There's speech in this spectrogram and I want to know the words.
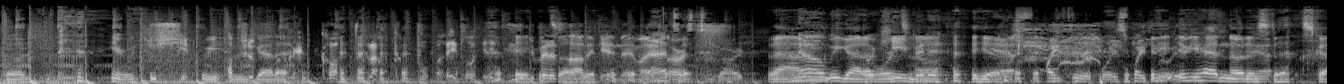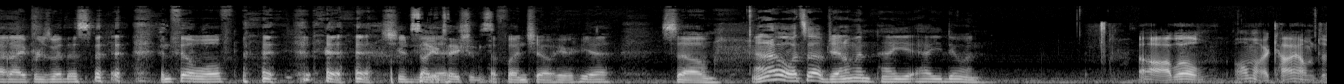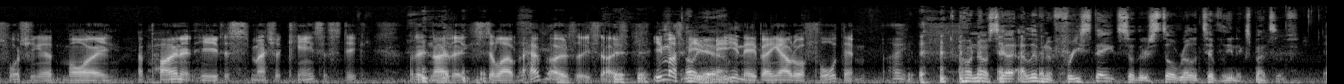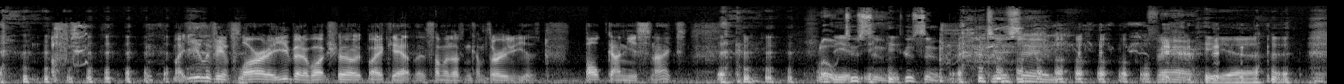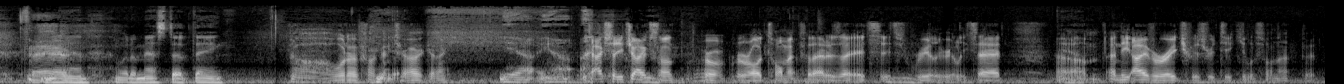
though, Fight Club. Here we Shit. we I've we just gotta. fucking coughed that up completely. Hey, you better it's all start good. again there, mate. That's Sorry. a cigar. Nah, No, we got we're it. Warts keeping and all. yeah. Yeah. Fight through it, boys. Fight If through you, it. if you hadn't noticed, Yeah. uh, Scott Eipper's with us and Phil Wolf. Should be Salutations. A, a fun show here. Yeah. So I don't know. What's up, gentlemen? How you how you doing? Oh, well, I'm okay. I'm just watching it. My opponent here to smash a cancer stick. I didn't know that you're still able to have those these days. You must be Oh, a millionaire being able to afford them. Hey. Oh no! See, I, I live in a free state, so they're still relatively inexpensive. Mate, you live in Florida. You better watch uh, wake out that someone doesn't come through you bulk gun your snakes. Oh, too soon! Too soon! Too soon. Fair. yeah. Fair. Man, what a messed up thing. Oh, what a fucking joke, eh? Yeah, yeah. Actually, joke's not the right torment for that. Is it's it's really really sad. Um, and the overreach was ridiculous on that. But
